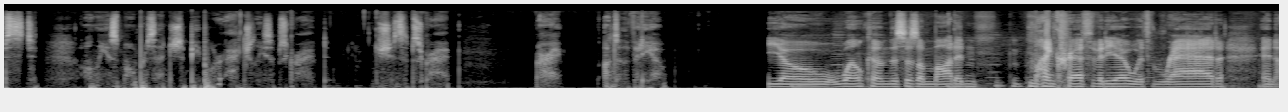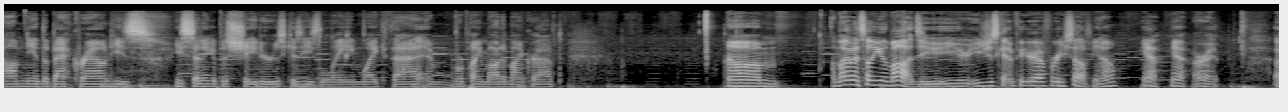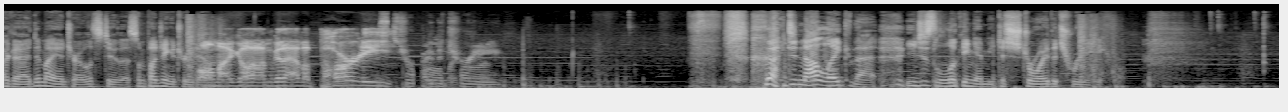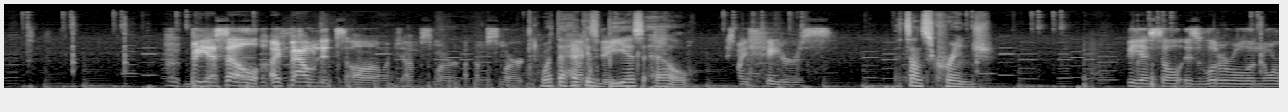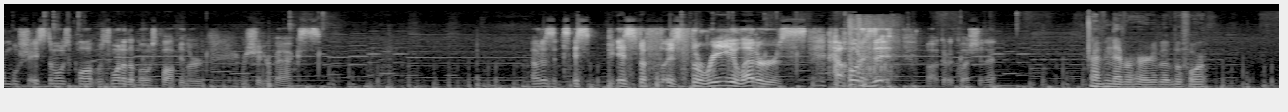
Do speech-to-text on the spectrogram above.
Psst. Only a small percentage of people are actually subscribed. You should subscribe. Alright, onto the video. Yo, welcome. This is a modded Minecraft video with Rad and Omni in the background. He's he's setting up his shaders because he's lame like that, and we're playing modded Minecraft. Um, I'm not gonna tell you the mods. You you, you just gotta figure out for yourself. You know? Yeah, yeah. All right. Okay, I did my intro. Let's do this. I'm punching a tree down. Oh my god, I'm gonna have a party! Destroy Oh the tree. I did not like that. You just looking at me destroy the tree. BSL, I found it! Oh, I'm, I'm smart. I'm smart. What the heck is BSL? It's my shaders. That sounds cringe. BSL is literal and normal. Sh it's the most pop. It's one of the most popular shader packs. How does it? It's it's the it's three letters. How does it? I'm not gonna question it. I've never heard of it before.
